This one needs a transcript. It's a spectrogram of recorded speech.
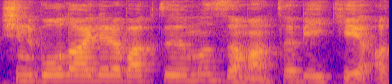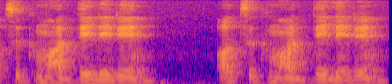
Şimdi bu olaylara baktığımız zaman tabii ki atık maddelerin atık maddelerin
